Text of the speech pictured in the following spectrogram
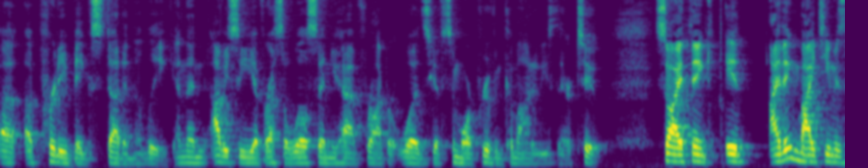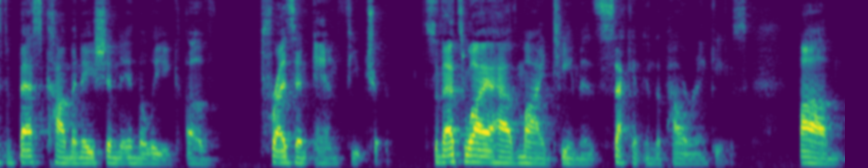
a, a pretty big stud in the league. And then obviously you have Russell Wilson, you have Robert Woods, you have some more proven commodities there too. So I think it. I think my team is the best combination in the league of present and future. So that's why I have my team as second in the power rankings. Um,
